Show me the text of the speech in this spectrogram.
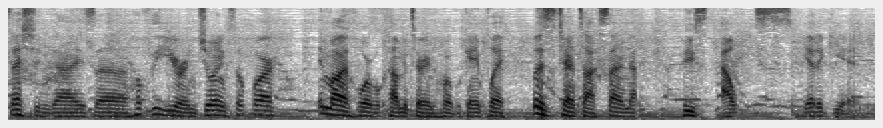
session, guys. Uh, hopefully you're enjoying so far in my horrible commentary and horrible gameplay. But this is TTarantox signing out. Peace out yet again.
